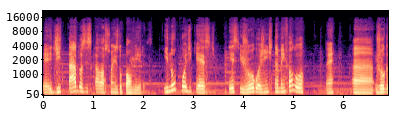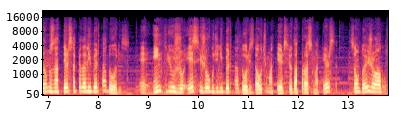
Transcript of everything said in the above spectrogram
é, é ditado as escalações do Palmeiras. E no podcast esse jogo a gente também falou, né? Uh, jogamos na terça pela Libertadores é, entre o, esse jogo de Libertadores da última terça e o da próxima terça, são dois jogos.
